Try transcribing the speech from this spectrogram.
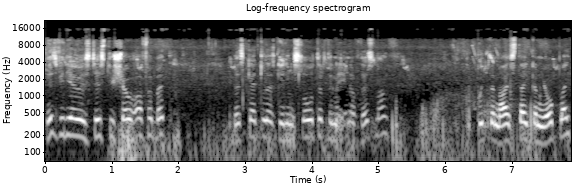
This video is just to show off a bit. This cattle is getting slaughtered in the end of this month. To put a nice steak on your plate.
